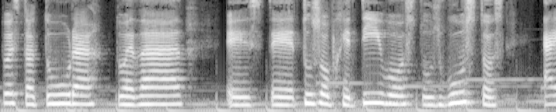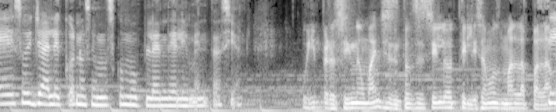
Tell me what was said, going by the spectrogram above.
Tu estatura, tu edad, este, tus objetivos, tus gustos. A eso ya le conocemos como plan de alimentación. Uy, pero sí, no manches, entonces sí lo utilizamos mal la palabra.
